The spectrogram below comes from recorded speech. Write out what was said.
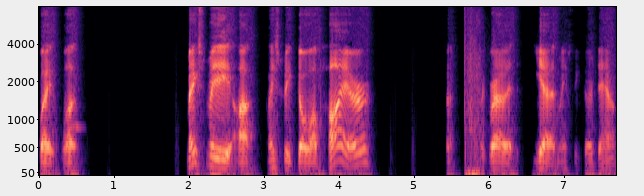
Wait, what? Makes me uh makes me go up higher. Uh, I grab it. Yeah, it makes me go down.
